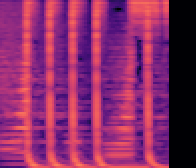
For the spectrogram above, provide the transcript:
Yes.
